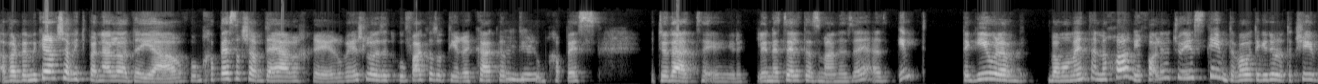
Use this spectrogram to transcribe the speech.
אבל במקרה עכשיו התפנה לו הדייר, והוא מחפש עכשיו דייר אחר, ויש לו איזו תקופה כזאת ריקה כזאת, mm-hmm. שהוא מחפש, את יודעת, אה, לנצל את הזמן הזה, אז אם תגיעו אליו במומנט הנכון, יכול להיות שהוא יסכים, תבואו ותגידו לו, תקשיב,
